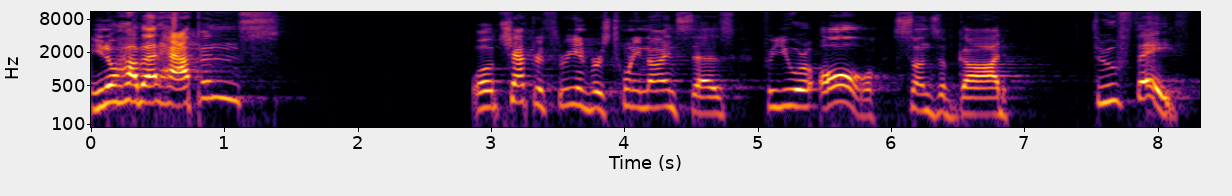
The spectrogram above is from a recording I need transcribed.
You know how that happens? Well, chapter 3 and verse 29 says, For you are all sons of God through faith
